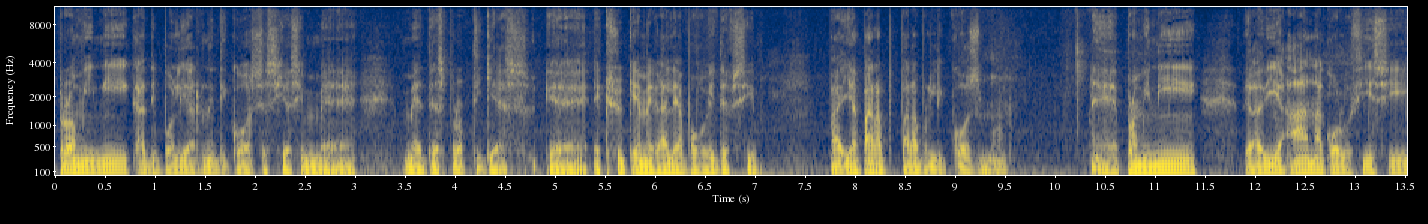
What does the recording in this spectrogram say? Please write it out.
προμηνή κάτι πολύ αρνητικό σε σχέση με, με τις προοπτικές. Ε, εξού και μεγάλη απογοήτευση για πάρα, πάρα πολύ κόσμο. Ε, προμηνή, δηλαδή αν ακολουθήσει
